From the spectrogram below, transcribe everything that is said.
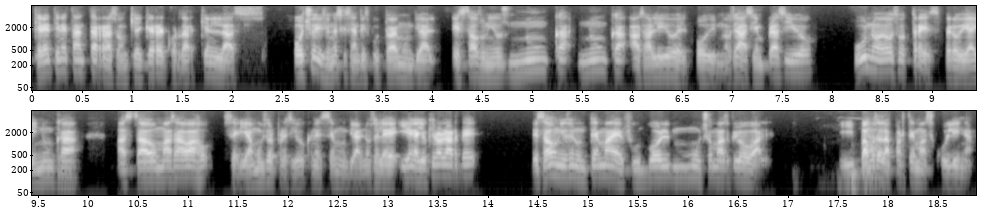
tiene, tiene tanta razón que hay que recordar que en las ocho ediciones que se han disputado el Mundial, Estados Unidos nunca, nunca ha salido del podio. O sea, siempre ha sido uno, dos o tres, pero de ahí nunca ha estado más abajo, sería muy sorpresivo que en este mundial no se le dé. Y venga, yo quiero hablar de Estados Unidos en un tema de fútbol mucho más global. Y vamos a la parte masculina.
